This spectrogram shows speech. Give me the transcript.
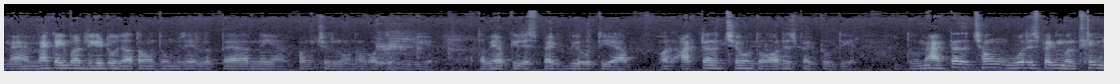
मैं मैं कई बार लेट हो जाता हूँ तो मुझे लगता है यार नहीं यार पंक्चुअल होना बहुत ज़रूरी है। तभी आपकी रिस्पेक्ट भी होती है। आप और एक्टर अच्छे हो तो और रिस्पेक्ट होती है। तो मैं एक्टर अच्छा हूँ वो रिस्पेक्ट मिलती है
